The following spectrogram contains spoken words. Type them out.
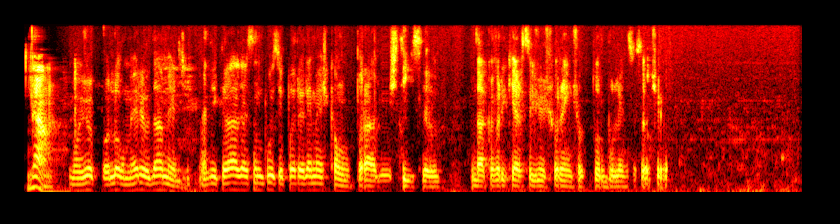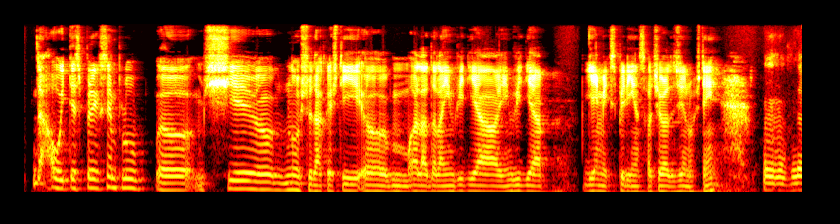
Da, Mă joc pe low mereu, dar merge. Adică alea sunt puse părerea mea și ca un prag, știi, să, dacă vrei chiar să joci fără nicio turbulență sau ceva. Da, uite, spre exemplu, uh, și uh, nu știu dacă știi uh, ăla de la Nvidia, Nvidia Game Experience sau ceva de genul, știi? Mhm, Da.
